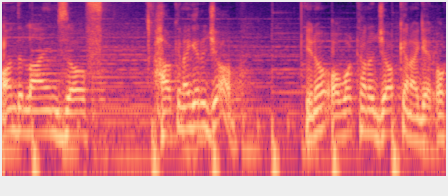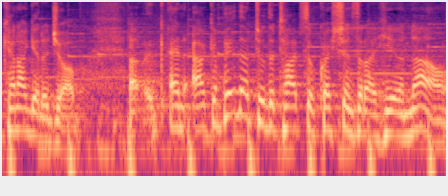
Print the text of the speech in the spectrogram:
on the lines of, how can I get a job? You know, or what kind of job can I get, or can I get a job? Uh, and I compare that to the types of questions that I hear now,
